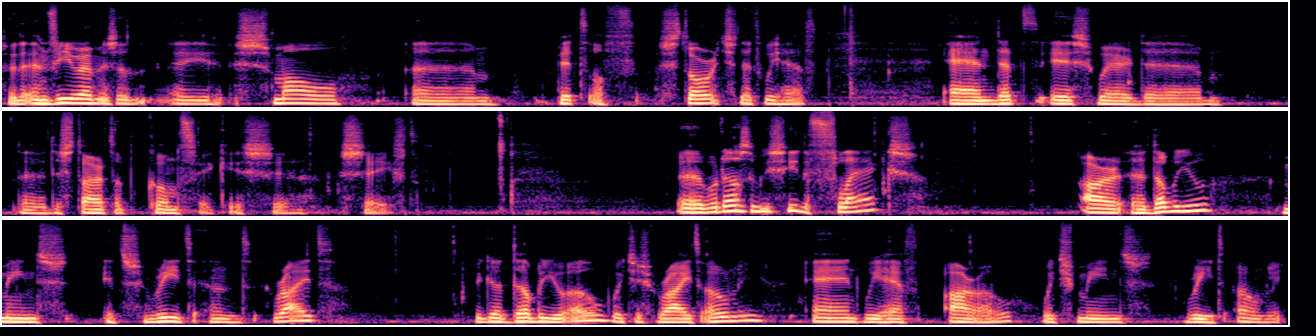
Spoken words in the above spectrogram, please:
So the NVRAM is a, a small um, bit of storage that we have. And that is where the, the, the startup config is uh, saved. Uh, what else do we see? The flags. RW means it's read and write. We got WO, which is write only, and we have RO, which means read only.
